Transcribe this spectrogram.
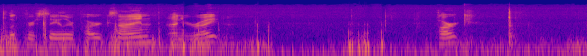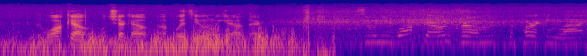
look for Sailor Park sign on your right, park and walk out. We'll check out up with you when we get out there. So when you walk down from the parking lot,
